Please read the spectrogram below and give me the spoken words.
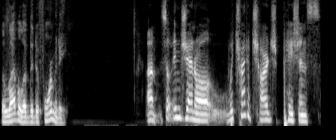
the level of the deformity? Um, so, in general, we try to charge patients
